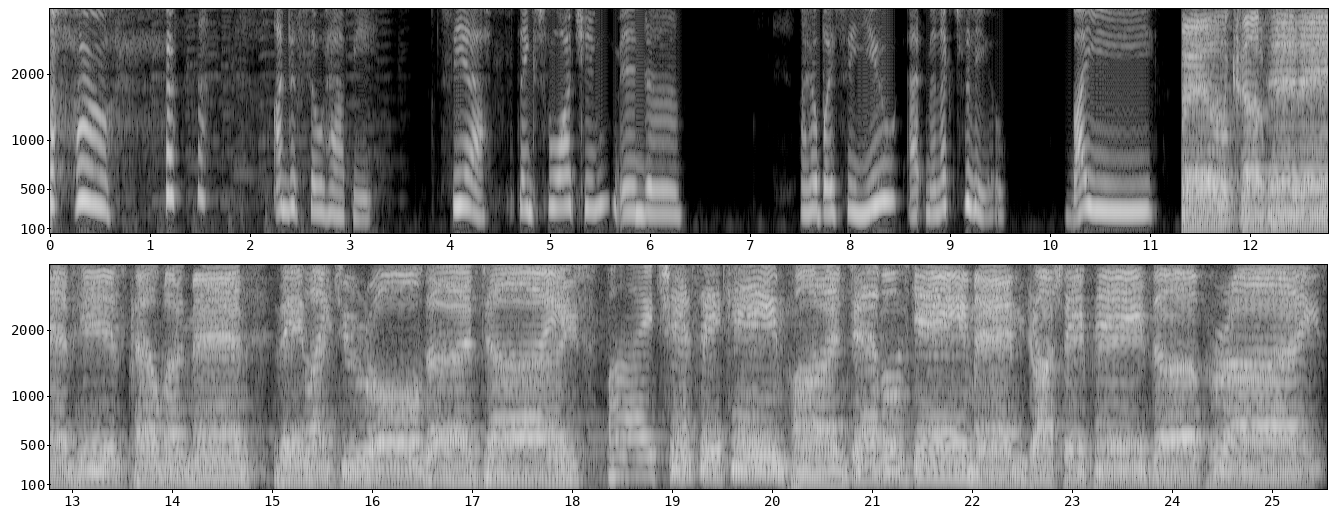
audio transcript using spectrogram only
I'm just so happy. So yeah, thanks for watching, and uh, I hope I see you at my next video. Bye! Well, Cuphead and his pal Mugman, they like to roll the dice. By chance they came upon a devil's game, and gosh, they paid the price.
